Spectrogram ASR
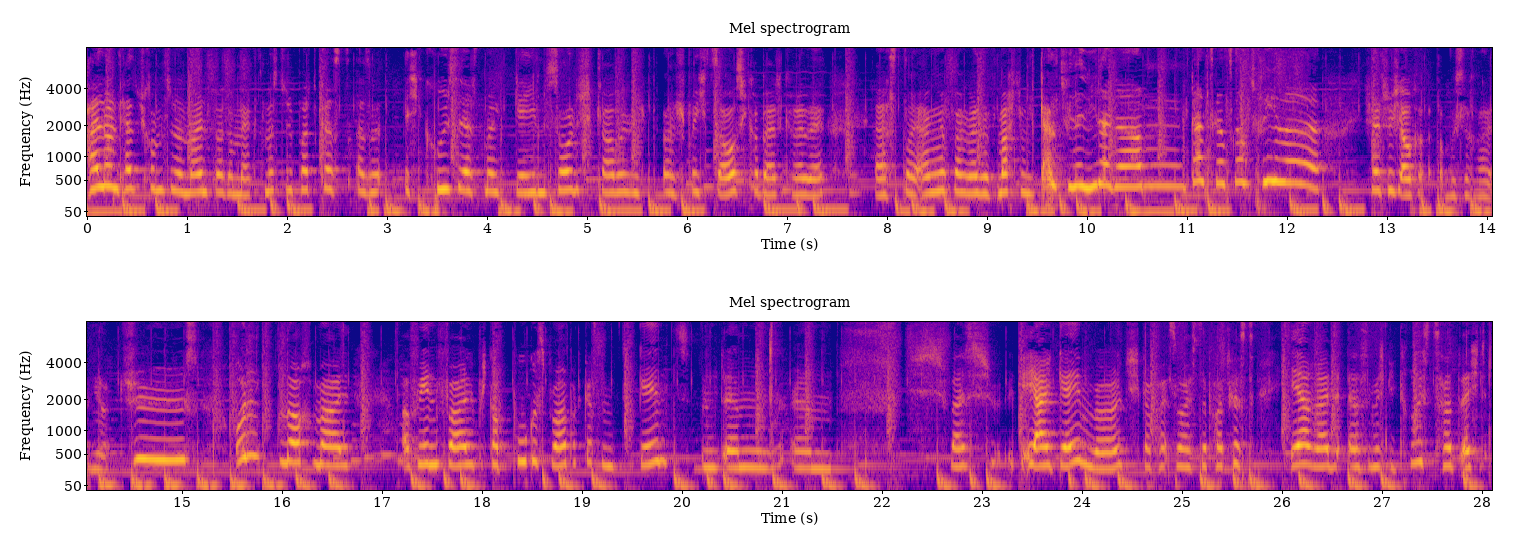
Hallo und herzlich willkommen zu einer neuen Folge Max Mystery Podcast. Also ich grüße erstmal Game Soul. Ich glaube, man spricht es aus. Ich glaube, er hat gerade erst neu angefangen. Also macht schon ganz viele Wiedergaben. Ganz, ganz, ganz viele. Ich werde natürlich auch ein bisschen rein. Ja, tschüss. Und nochmal, auf jeden Fall, ich glaube, Pukos Brawl Podcast und Games und ähm, ähm, ich weiß, ja, Game World, ich glaube, so heißt der Podcast, Ehre, dass er mich gegrüßt hat. Echt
